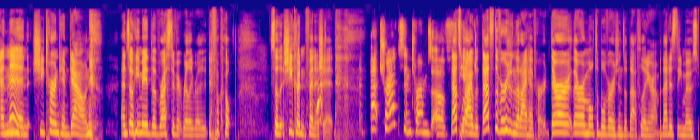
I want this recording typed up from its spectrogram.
And Mhm. then she turned him down, and so he made the rest of it really really difficult, so that she couldn't finish it. that tracks in terms of That's what I act- was. That's the version that I have heard. There are there are multiple versions of that floating around, but that is the most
